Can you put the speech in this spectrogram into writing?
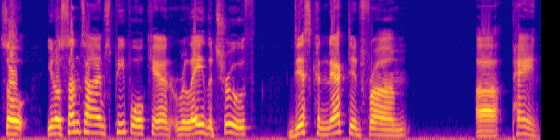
so, you know, sometimes people can relay the truth disconnected from uh, pain.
